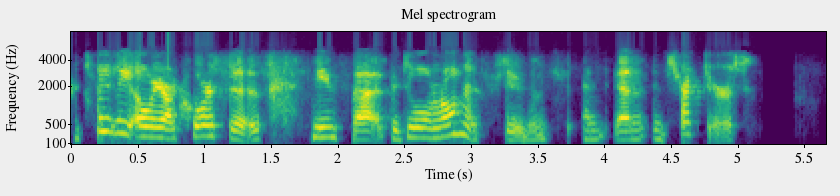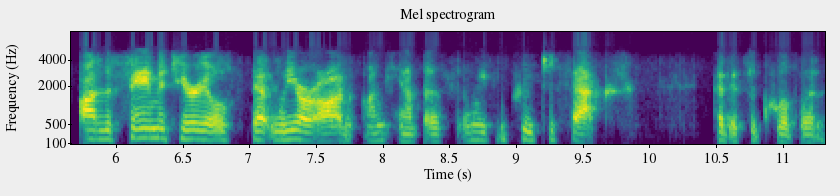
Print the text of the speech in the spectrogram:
completely OER courses means that the dual enrollment students and, and instructors on the same materials that we are on on campus, and we can prove to SACS that it's equivalent.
